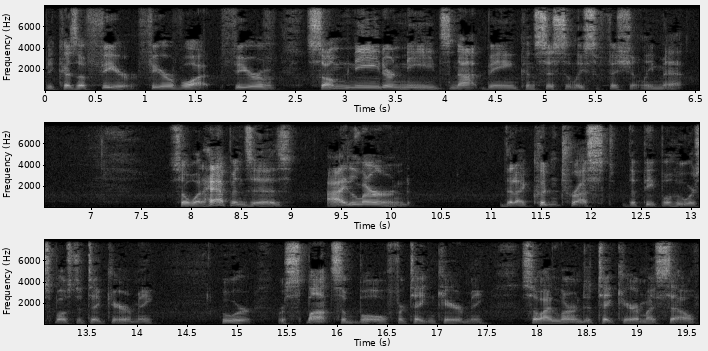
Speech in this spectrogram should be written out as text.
Because of fear. Fear of what? Fear of some need or needs not being consistently sufficiently met. So, what happens is I learned that I couldn't trust the people who were supposed to take care of me, who were responsible for taking care of me. So I learned to take care of myself.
